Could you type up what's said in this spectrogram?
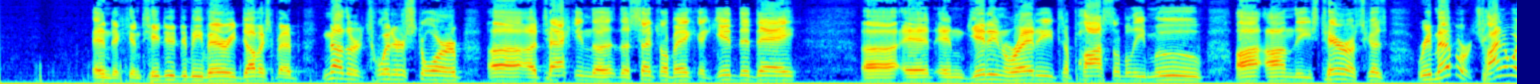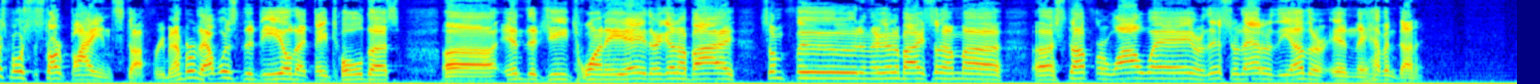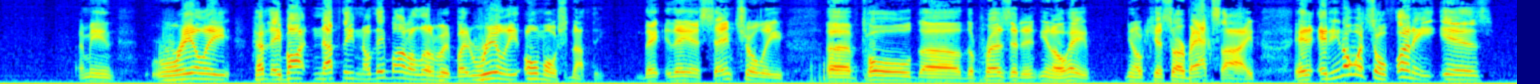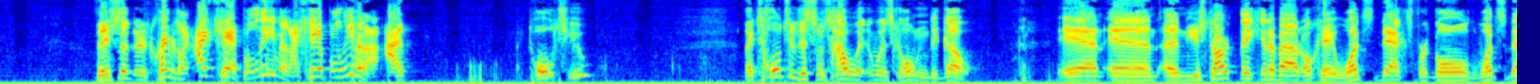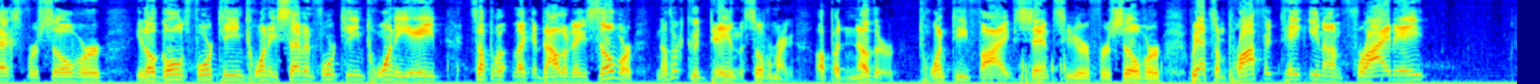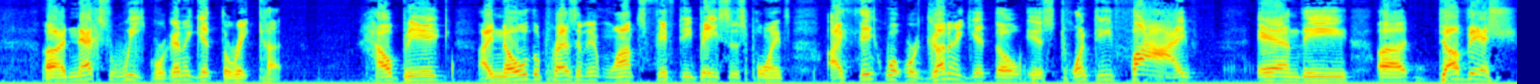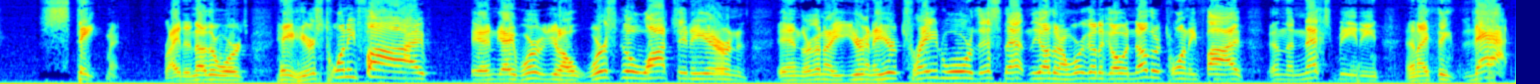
and to continue to be very dovish. Another Twitter storm uh, attacking the, the central bank again today. Uh, and, and getting ready to possibly move uh, on these tariffs. Because remember, China was supposed to start buying stuff. Remember, that was the deal that they told us uh, in the G20. Hey, they're going to buy some food and they're going to buy some uh, uh, stuff for Huawei or this or that or the other, and they haven't done it. I mean, really, have they bought nothing? No, they bought a little bit, but really almost nothing. They they essentially uh, told uh, the president, you know, hey, you know, kiss our backside. And, and you know what's so funny is they said there's Cramer's like, I can't believe it. I can't believe it. I, I, I told you. I told you this was how it was going to go. And and and you start thinking about okay what's next for gold? What's next for silver? You know gold's 1427 1428 it's up uh, like a dollar a day. Silver another good day in the silver market. Up another 25 cents here for silver. We had some profit taking on friday uh, next week we're going to get the rate cut how big I know the president wants 50 basis points. I think what we're going to get, though, is 25 and the uh, dovish statement, right? In other words, hey, here's 25, and hey, we're, you know, we're still watching here, and and they're gonna you're gonna hear trade war, this, that, and the other, and we're gonna go another 25 in the next meeting, and I think that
